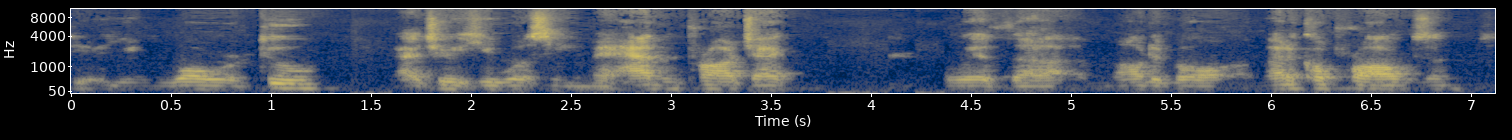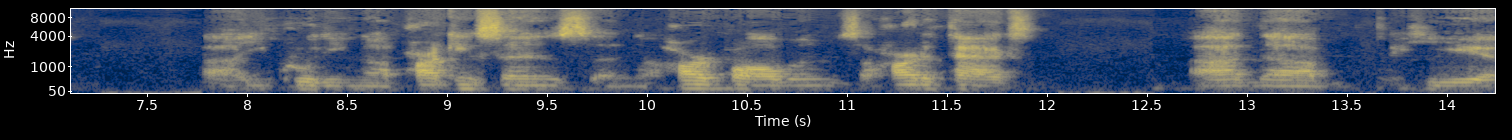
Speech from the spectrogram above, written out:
in World War II. Actually, he was in Manhattan Project with uh, multiple medical problems, uh, including uh, Parkinson's and heart problems, heart attacks. And uh, he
